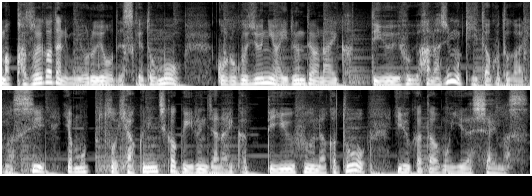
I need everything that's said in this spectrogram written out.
まあ、数え方にもよるようですけども560人はいるんではないかっていう話も聞いたことがありますしいやもっと100人近くいるんじゃないかっていうふうなことを言う方もいらっしゃいます。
